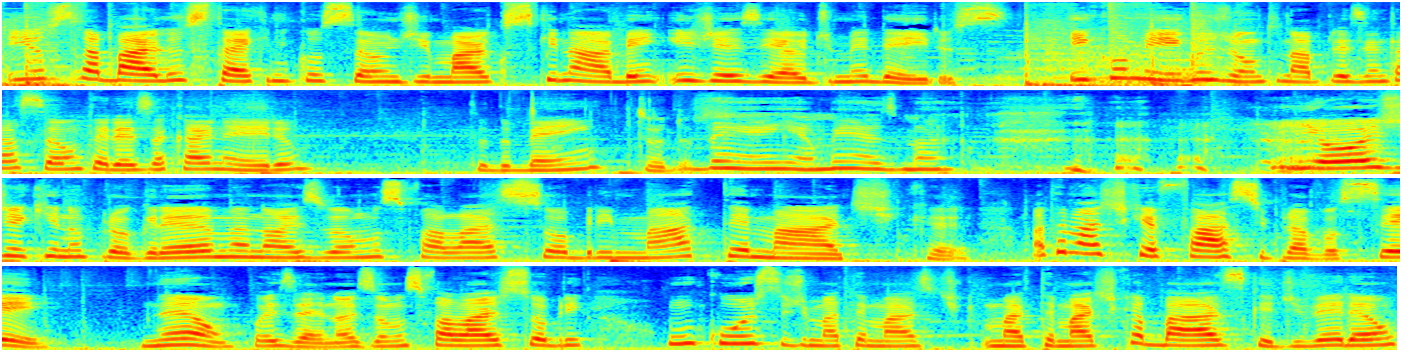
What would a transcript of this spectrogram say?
E os trabalhos técnicos são de Marcos Knaben e Gesiel de Medeiros. E comigo, junto na apresentação, Tereza Carneiro. Tudo bem? Tudo bem, eu mesma. e hoje aqui no programa nós vamos falar sobre matemática. Matemática é fácil para você? Não? Pois é, nós vamos falar sobre um curso de matemática, matemática básica de verão,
